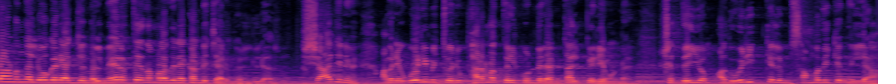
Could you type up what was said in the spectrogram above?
കാണുന്ന ലോകരാജ്യങ്ങൾ നേരത്തെ നമ്മൾ അതിനെ കണ്ടിച്ചായിരുന്നു ഷാജിന് അവരെ ഒരുമിച്ച് ഒരു ഭരണത്തിൽ കൊണ്ടുവരാൻ താല്പര്യമുണ്ട്. പക്ഷെ ദൈവം അത് ഒരിക്കലും സമ്മതിക്കുന്നില്ല.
